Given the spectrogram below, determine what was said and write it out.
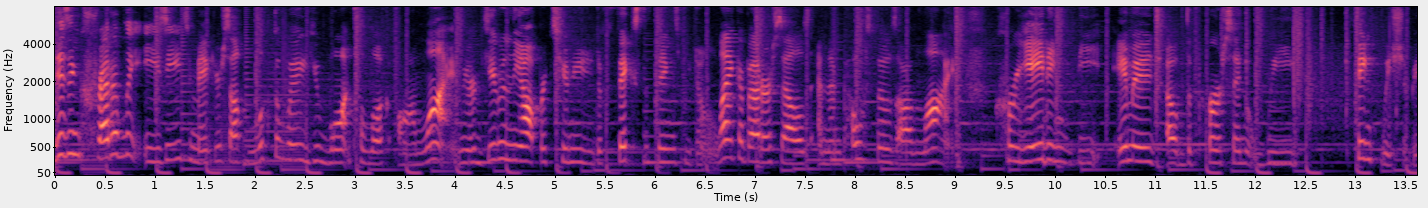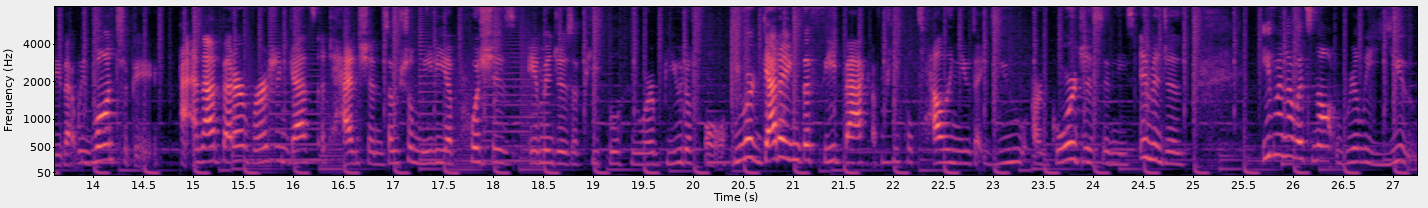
It is incredibly easy to make yourself look the way you want to look online. We are given the opportunity to fix the things we don't like about ourselves and then post those online, creating the image of the person we think we should be, that we want to be. And that better version gets attention. Social media pushes images of people who are beautiful. You are getting the feedback of people telling you that you are gorgeous in these images even though it's not really you.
